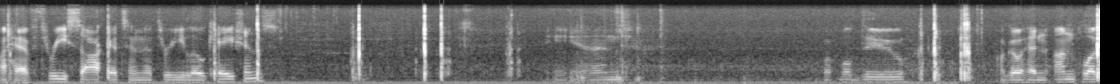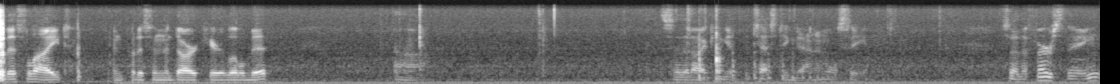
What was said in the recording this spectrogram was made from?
I have three sockets in the three locations. And what we'll do, I'll go ahead and unplug this light and put us in the dark here a little bit. So that I can get the testing done and we'll see. So the first thing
